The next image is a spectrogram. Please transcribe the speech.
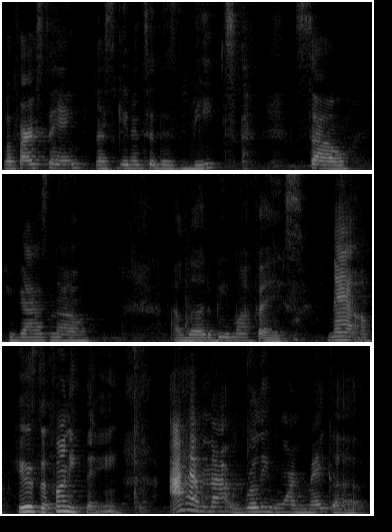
But first thing, let's get into this beat. So you guys know I love to beat my face. Now, here's the funny thing. I have not really worn makeup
